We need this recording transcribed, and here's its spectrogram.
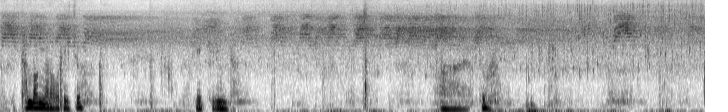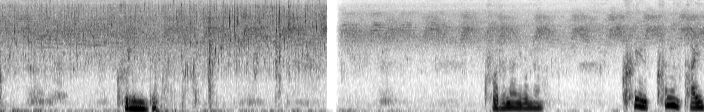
여기 탐방로라고 되어 있죠? 여기 길입니다. 아, 여기도 굴인데? 굴은 아니고 그냥 큰, 큰 바위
